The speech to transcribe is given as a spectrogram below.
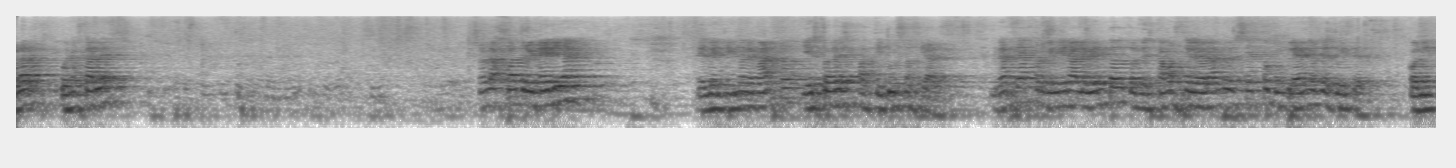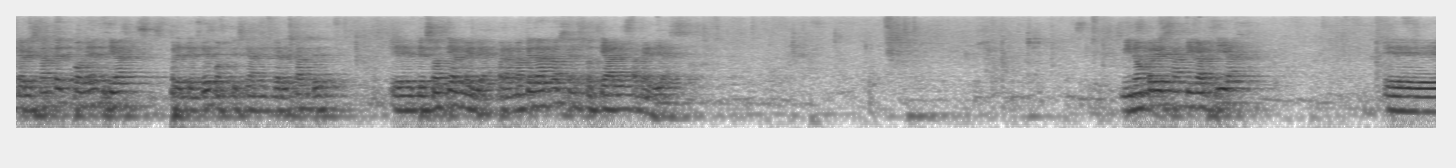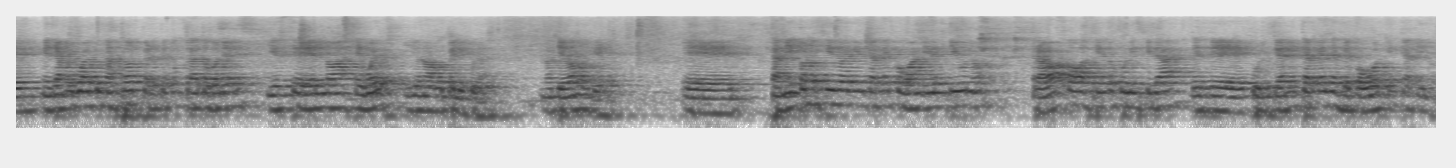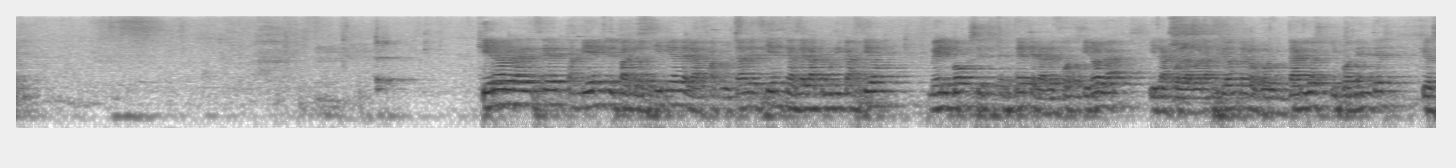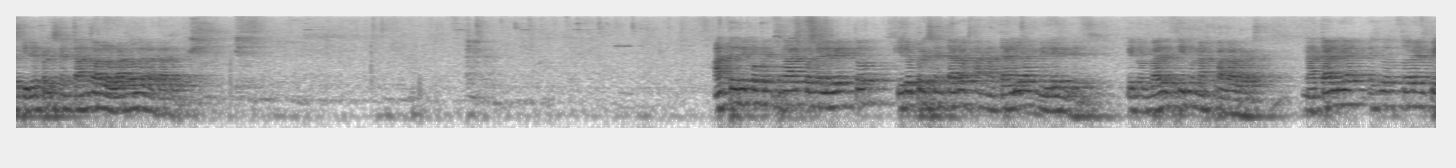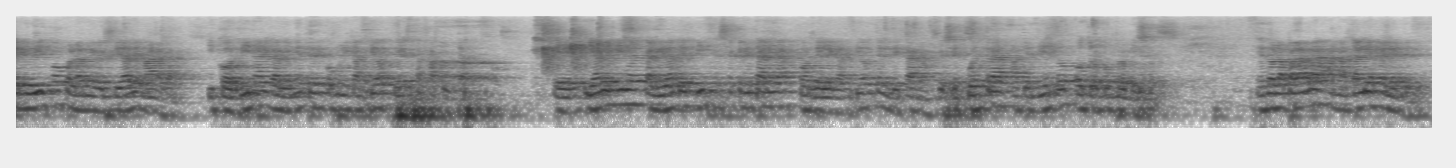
Hola, buenas tardes. Son las cuatro y media del 21 de marzo y esto es Actitud Social. Gracias por venir al evento donde estamos celebrando el sexto cumpleaños de Twitter, con interesantes ponencias, pretendemos que sean interesantes, eh, de social media, para no quedarnos en social a medias. Mi nombre es Andy García, eh, me llamo igual que un actor, pero tengo un trato con él y es que él no hace webs y yo no hago películas. Nos llevamos bien. Eh, también conocido en Internet como Andy21, trabajo haciendo publicidad desde publicidad en Internet desde Coworking Teatinos. Quiero agradecer también el patrocinio de la Facultad de Ciencias de la Comunicación, Mailboxes, etcétera, de Fuengirola y la colaboración de los voluntarios y ponentes que os iré presentando a lo largo de la tarde. Antes de comenzar con el evento, quiero presentaros a Natalia Meléndez, que nos va a decir unas palabras. Natalia es doctora en periodismo por la Universidad de Málaga y coordina el gabinete de comunicación de esta facultad. Eh, y ha venido en calidad de vicesecretaria por delegación del decano, que se encuentra atendiendo otro compromiso. Dando la palabra a Natalia Meléndez.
